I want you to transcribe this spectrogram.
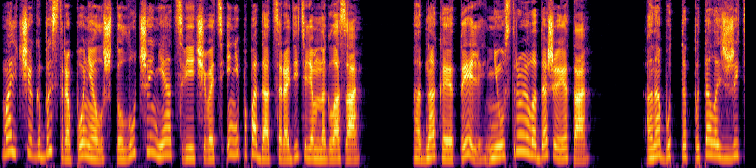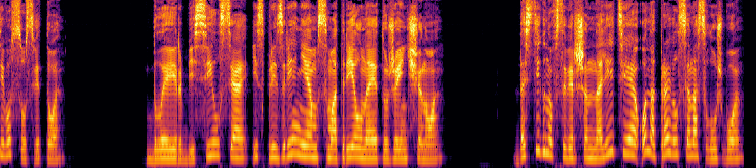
мальчик быстро понял, что лучше не отсвечивать и не попадаться родителям на глаза. Однако Этель не устроила даже это. Она будто пыталась жить его сосвету. Блейр бесился и с презрением смотрел на эту женщину. Достигнув совершеннолетия, он отправился на службу,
